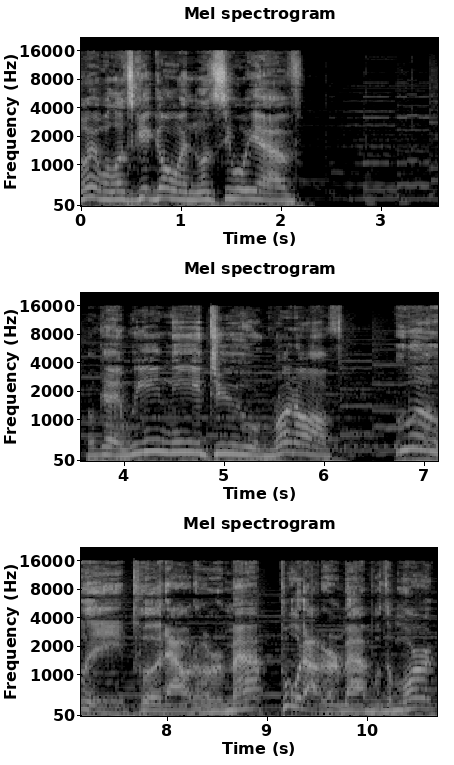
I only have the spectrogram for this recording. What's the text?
Okay, well, let's get going. Let's see what we have. Okay, we need to run off. Lily put out her map, pulled out her map with a mark,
